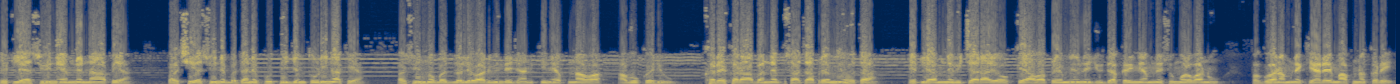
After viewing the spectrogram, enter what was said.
એટલે અશ્વિને એમને ના આપ્યા. પછી અશ્વિને બધાને ભૂતની જેમ તોડી નાખ્યા. અશ્વિનનો બદલો લેવા અરવિંદે જાનકીને અપનાવવા આવું કર્યું. ખરેખર આ બંને સાચા પ્રેમી હતા. એટલે અમને વિચાર આવ્યો કે આવા પ્રેમીઓને જુદા કરીને અમને શું મળવાનું? ભગવાન અમને ક્યારેય માફ ન કરે,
